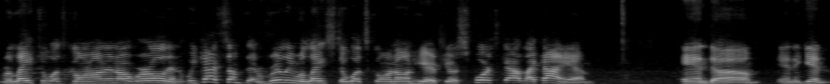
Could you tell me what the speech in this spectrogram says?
relate to what's going on in our world. And we got something that really relates to what's going on here. If you're a sports guy like I am, and um, and again,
